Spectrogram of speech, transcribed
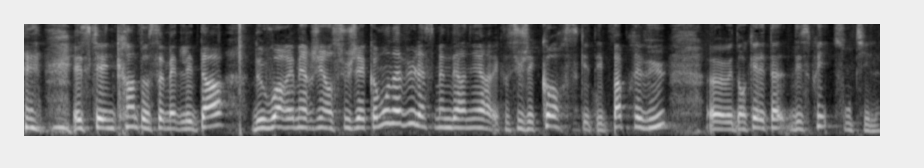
est-ce qu'il y a une crainte au sommet de l'État de voir émerger un sujet, comme on a vu la semaine dernière avec le sujet corse qui n'était pas prévu. Euh, dans quel état d'esprit sont-ils?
